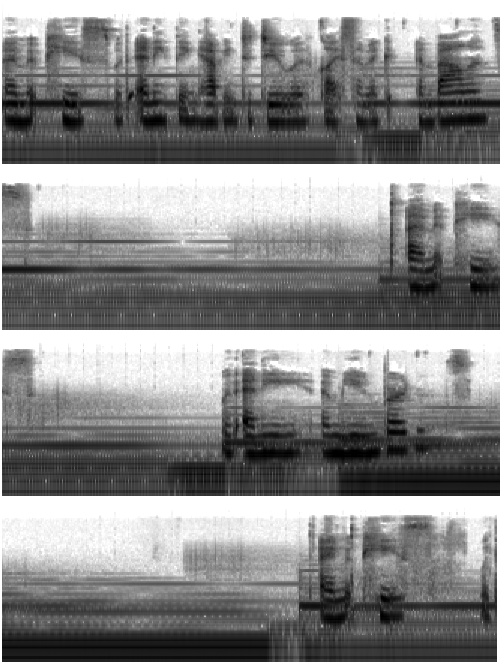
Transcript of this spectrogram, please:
I'm at peace with anything having to do with glycemic imbalance. I'm at peace with any immune burdens. I'm at peace with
